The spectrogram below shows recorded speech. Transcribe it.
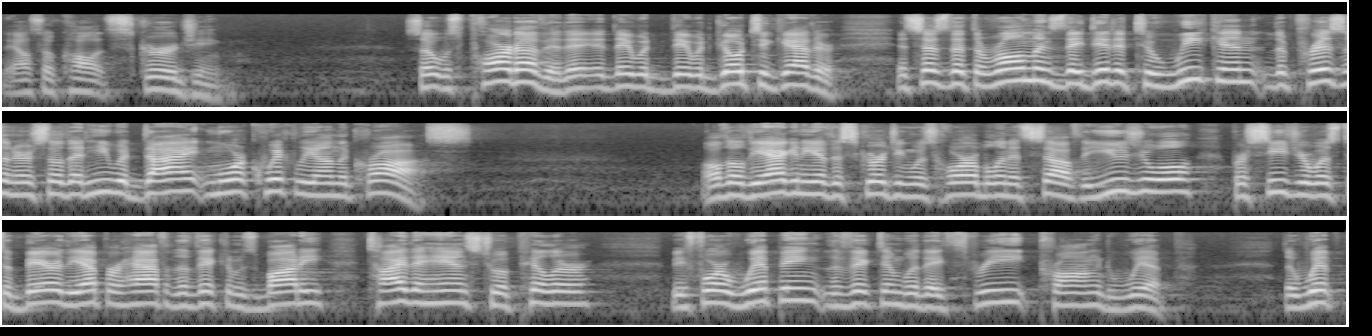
They also call it scourging. So it was part of it. They, would, they would go together. It says that the Romans, they did it to weaken the prisoner so that he would die more quickly on the cross. Although the agony of the scourging was horrible in itself, the usual procedure was to bare the upper half of the victim's body, tie the hands to a pillar, before whipping the victim with a three pronged whip. The whip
